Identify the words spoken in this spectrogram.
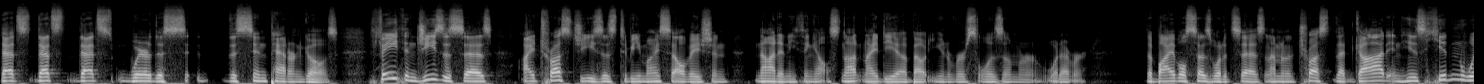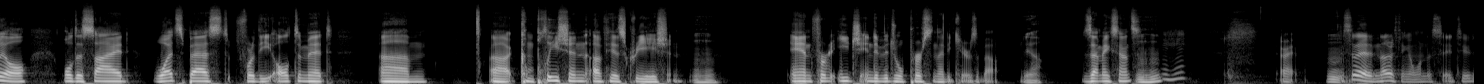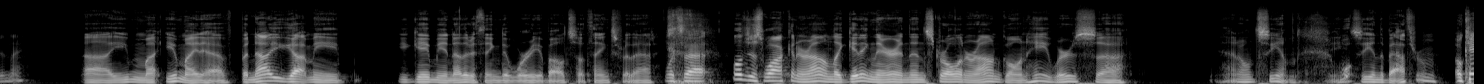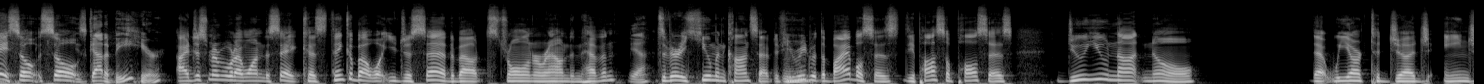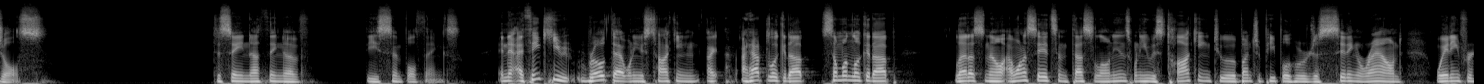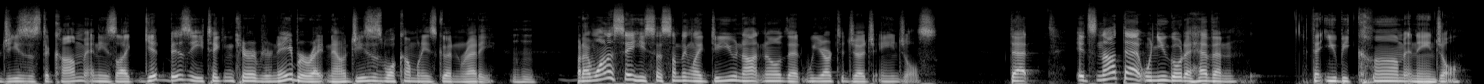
That's that's that's where the si- the sin pattern goes. Faith in Jesus says, "I trust Jesus to be my salvation, not anything else, not an idea about universalism or whatever." The Bible says what it says, and I'm going to trust that God, in His hidden will, will decide what's best for the ultimate um, uh, completion of His creation Mm-hmm. and for each individual person that He cares about. Yeah. Does that make sense? Mm-hmm. Mm-hmm. I said I had another thing I wanted to say too, didn't I? Uh, you might you might have, but now you got me. You gave me another thing to worry about, so thanks for that. What's that? Well, just walking around, like getting there and then strolling around, going, "Hey, where's? uh I don't see him. Is he in the bathroom? Okay, so so He's got to be here." I just remember what I wanted to say because think about what you just said about strolling around in heaven. Yeah. It's a very human concept. If you read what the Bible says, the Apostle Paul says, Do you not know that we are to judge angels? To say nothing of these simple things. And I think he wrote that when he was talking. I, I'd have to look it up. Someone look it up. Let us know. I want to say it's in Thessalonians when he was talking to a bunch of people who were just sitting around waiting for Jesus to come. And he's like, Get busy taking care of your neighbor right now. Jesus will come when he's good and ready. Mm-hmm. But I want to say he says something like, Do you not know that we are to judge angels? That it's not that when you go to heaven that you become an angel.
